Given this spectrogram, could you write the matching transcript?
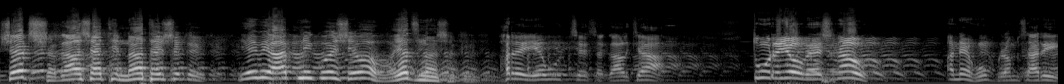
શેઠ સગાશાથી ન થઈ શકે એવી આપની કોઈ સેવા હોય જ ન શકે. અરે એવું જ છે સગાળચા. તું રહ્યો વૈષ્ણવ અને હું બ્રહ્મચારી.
